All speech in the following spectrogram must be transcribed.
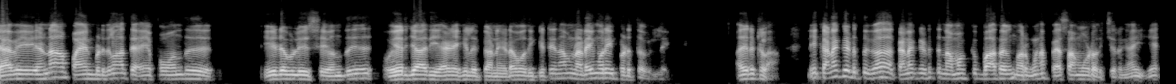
தேவைன்னா பயன்படுத்தலாம். தே- இப்போ வந்து இடபிள்யூசி வந்து உயர் ஜாதி ஏழைகளுக்கான இடஒதுக்கீட்டை நாம் நடைமுறைப்படுத்தவில்லை. அது இருக்கலாம். நீ கணக்கெடுத்துக்கா கணக்கெடுத்து நமக்கு பாதகமா இருக்கும்னா பேசாம கூட வச்சிருங்க. ஏன்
